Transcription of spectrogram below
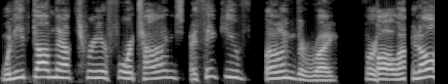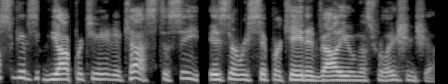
When you've done that three or four times, I think you've earned the right for all. It also gives you the opportunity to test to see is there reciprocated value in this relationship?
